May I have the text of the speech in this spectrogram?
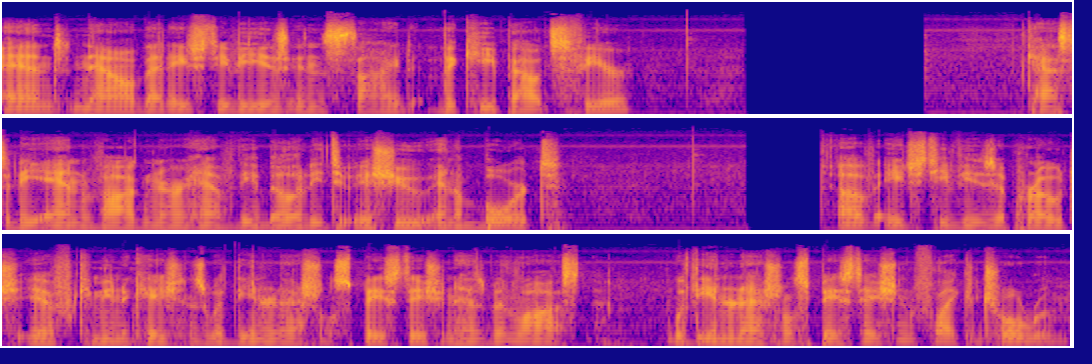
And now that HTV is inside the keep out sphere, Cassidy and Vagner have the ability to issue an abort of HTV's approach if communications with the International Space Station has been lost with the International Space Station Flight Control Room.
